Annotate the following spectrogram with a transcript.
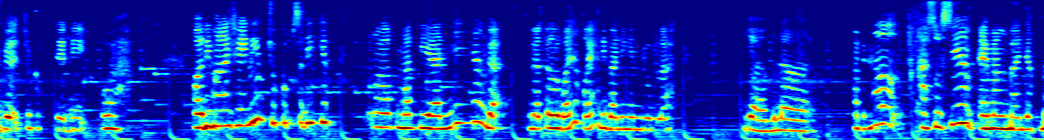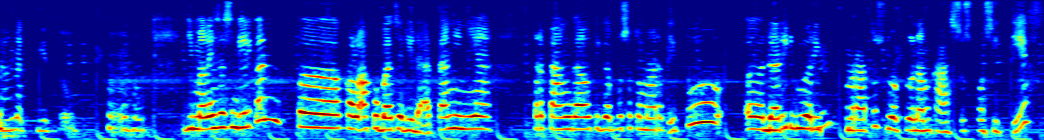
juga cukup jadi wah. Kalau di Malaysia ini cukup sedikit uh, kematiannya nggak nggak terlalu banyak lah ya dibandingin jumlah. Ya benar Padahal kasusnya emang banyak banget gitu. Di Malaysia sendiri kan pe, kalau aku baca di data nih ya pertanggal 31 Maret itu e, dari 2.626 kasus positif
